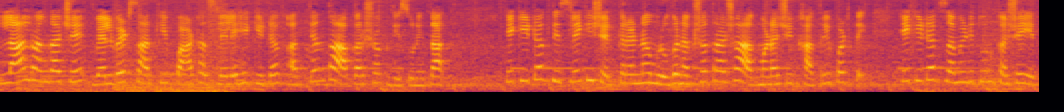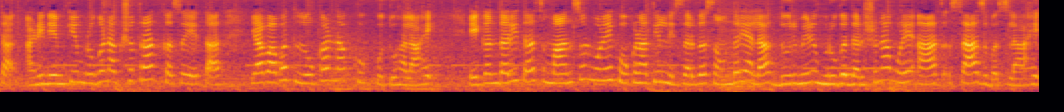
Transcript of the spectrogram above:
लाल रंगाचे वेल्वेट सारखी पाठ असलेले हे कीटक अत्यंत आकर्षक दिसून येतात. हे कीटक दिसले की शेतकऱ्यांना मृग नक्षत्राच्या आगमनाची खात्री पडते. हे कीटक जमिनीतून कसे येतात आणि नेमके मृग नक्षत्रात कसे येतात याबाबत लोकांना खूप कुतूहल आहे. एकंदरीतच मान्सूनमुळे कोकणातील निसर्ग सौंदर्याला दुर्मिळ मृगदर्शनामुळे आज साज बसला आहे.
